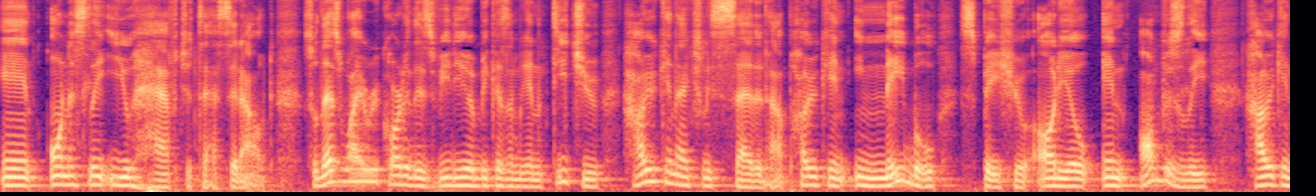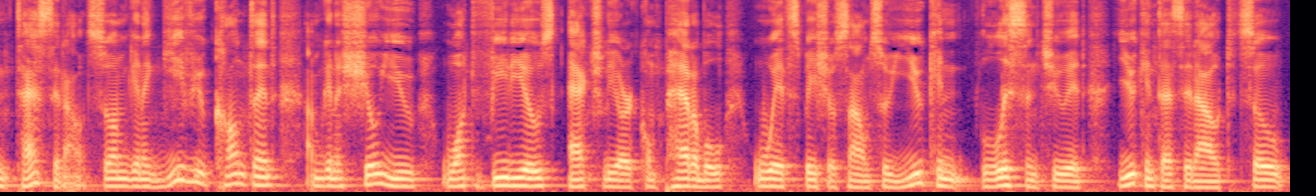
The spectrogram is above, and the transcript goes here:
and honestly you have to test it out. So that's why I recorded this video because I'm going to teach you how you can actually set it up, how you can enable Spatial Audio and obviously how you can test it out. So I'm going to give you content, I'm going to show you what videos actually are compatible with spatial sound so you can listen to it, you can test it out. So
